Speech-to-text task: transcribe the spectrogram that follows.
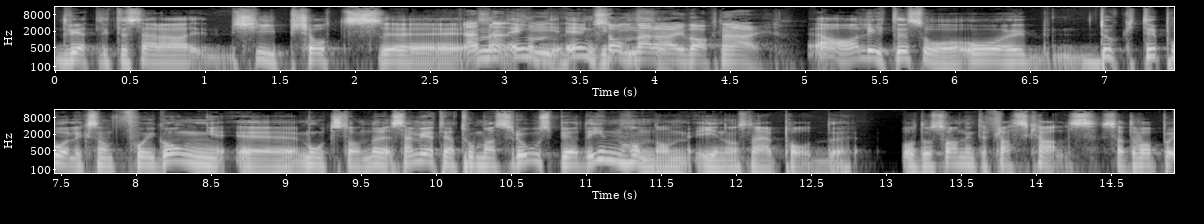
du vet lite så här cheap shots. Eh, ja, Alltså, men en- som en somnar ja. arg, vaknar arg. Ja, lite så. Och duktig på att liksom få igång eh, motståndare. Sen vet jag att Thomas Roos bjöd in honom i någon sån här podd. Och då sa han inte flaskhals. Så att det var på,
